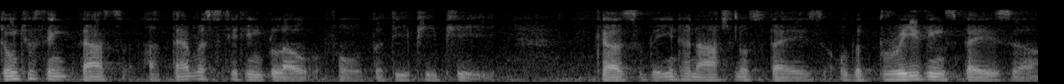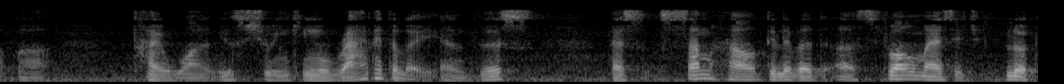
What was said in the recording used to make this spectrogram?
Don't you think that's a devastating blow for the DPP? Because the international space or the breathing space of uh, Taiwan is shrinking rapidly, and this has somehow delivered a strong message. Look,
